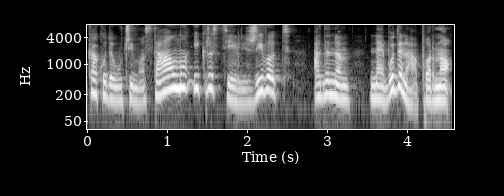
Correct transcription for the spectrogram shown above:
kako da učimo stalno i kroz cijeli život, a da nam ne bude naporno.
